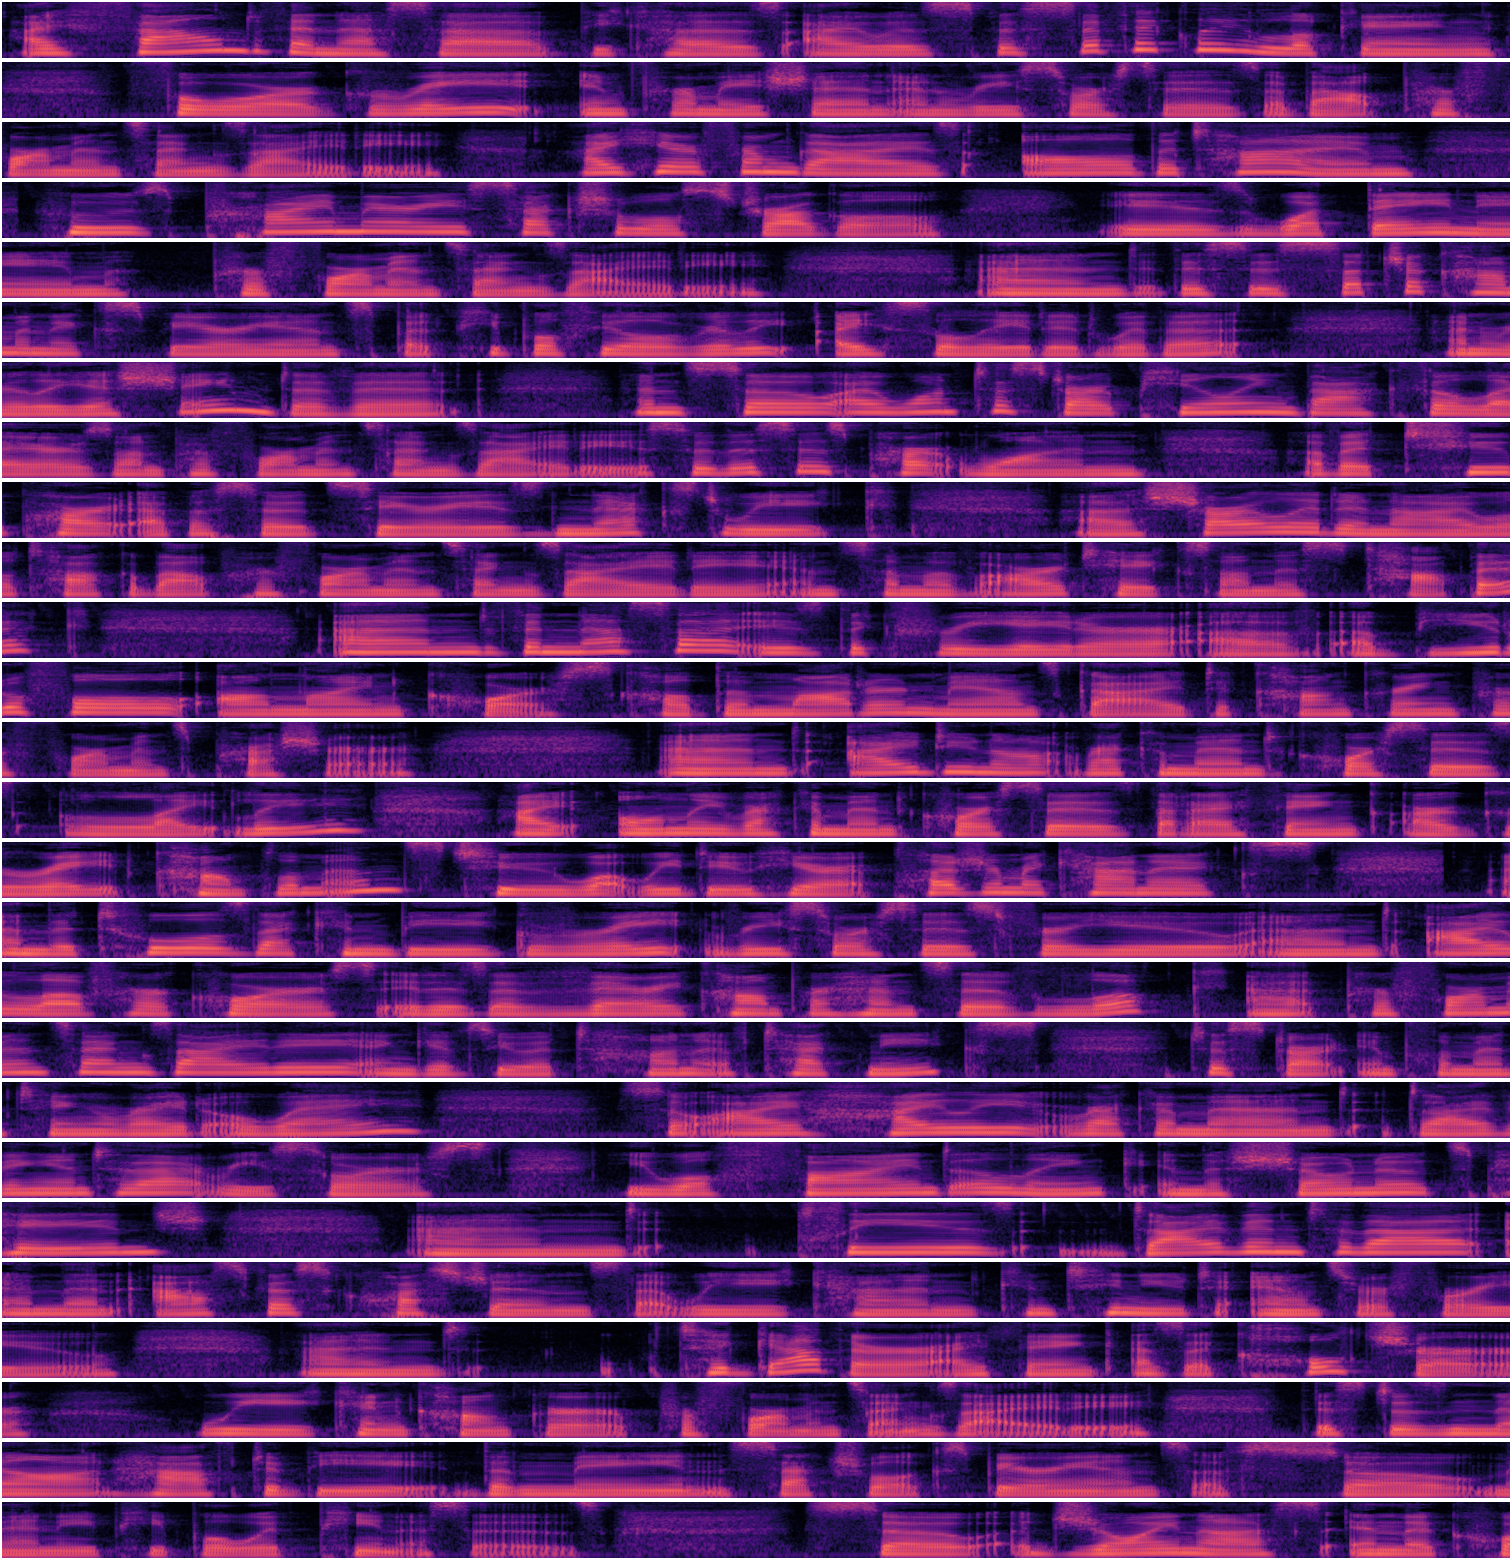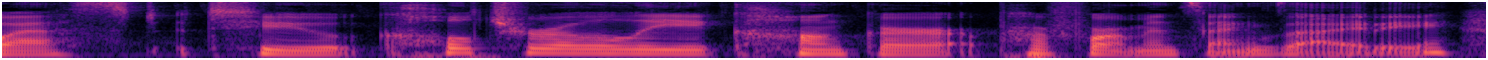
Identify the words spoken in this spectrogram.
I found Vanessa because I was specifically looking for great information and resources about performance anxiety. I hear from guys all the time whose primary sexual struggle is what they name performance anxiety. And this is such a common experience, but people feel really isolated with it and really ashamed of it. And so I want to start peeling back the layers on performance anxiety. So this is part one of a two part episode series. Next week, uh, Charlotte and I will talk about performance anxiety and some of our takes on this topic. And Vanessa is the creator of a beautiful online course called The Modern Man's Guide to Conquering Performance Pressure. And I do not recommend courses lightly. I only recommend courses that I think are great complements to what we do here at Pleasure Mechanics and the tools that can be great resources for you. And I love her course. It is a very comprehensive look at performance anxiety and gives you a ton of techniques to start implementing right away. So I highly recommend diving into that resource. You will find a link in the show notes page and please dive into that and then ask us questions that we can continue to answer for you. And together, I think as a culture, we can conquer performance anxiety. This does not have to be the main sexual experience of so many people with penises. So join us in the quest to culturally conquer performance anxiety.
